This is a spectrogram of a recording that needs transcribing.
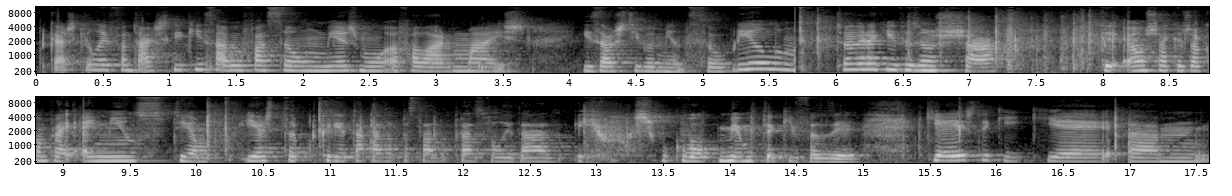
porque acho que ele é fantástico e quem sabe eu faça um mesmo a falar mais exaustivamente sobre ele. Estou agora aqui a fazer um chá, que é um chá que eu já comprei há imenso tempo e esta porcaria está quase a passar do prazo de validade e eu acho que vou mesmo ter que fazer, que é este aqui, que é um,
